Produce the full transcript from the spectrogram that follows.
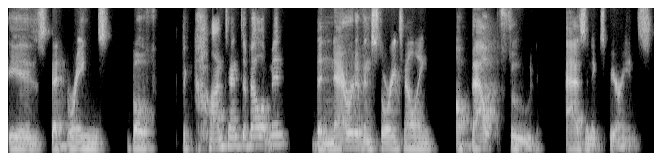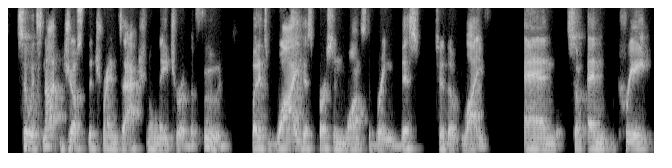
is that brings both the content development, the narrative and storytelling about food as an experience. So it's not just the transactional nature of the food, but it's why this person wants to bring this to the life and some and create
